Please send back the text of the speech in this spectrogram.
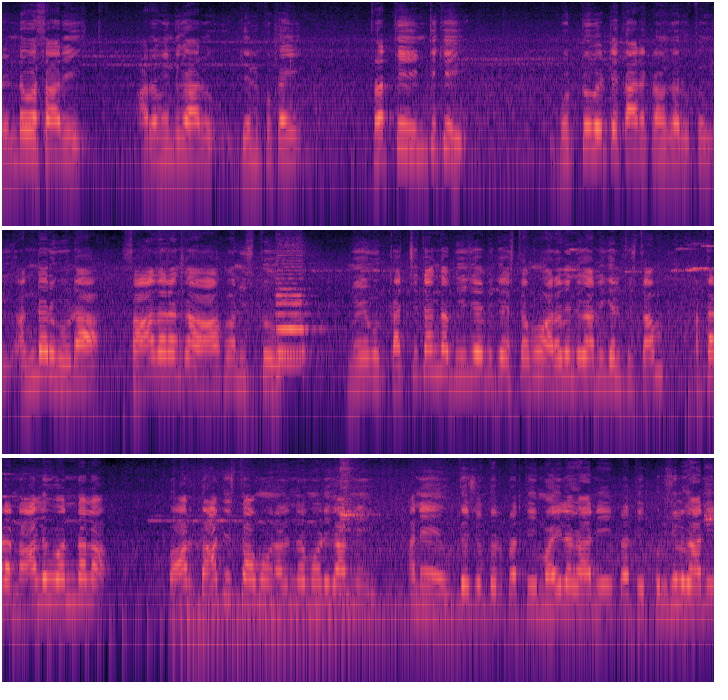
రెండవసారి అరవింద్ గారు గెలుపుకై ప్రతి ఇంటికి బొట్టు పెట్టే కార్యక్రమం జరుగుతుంది. అందరూ కూడా సాధారణంగా ఆహ్వానిస్తూ మేము ఖచ్చితంగా బీజేపీ చేస్తాము అరవింద్ గారిని గెలిపిస్తాం అక్కడ నాలుగు వందల వారు దాటిస్తాము నరేంద్ర మోడీ గారిని అనే ఉద్దేశంతో ప్రతి మహిళ కానీ ప్రతి పురుషులు కానీ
